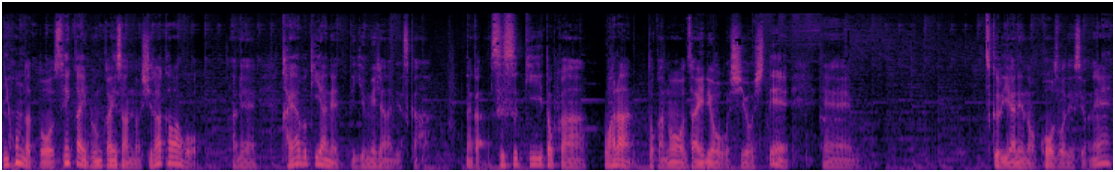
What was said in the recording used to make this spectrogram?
日本だと世界文化遺産の白川郷。あれかやぶき屋根って有名じゃないですか。なんかススキとか藁とかの材料を使用して、えー、作る屋根の構造ですよね。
